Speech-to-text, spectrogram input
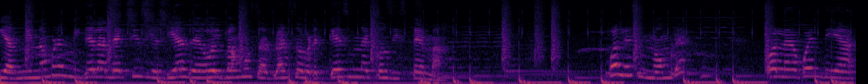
días, mi nombre es Miguel Alexis y el día de hoy vamos a hablar sobre qué es un ecosistema. ¿Cuál es su nombre? Hola, buen día.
